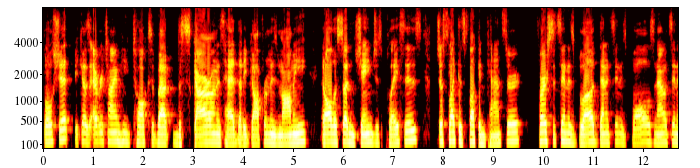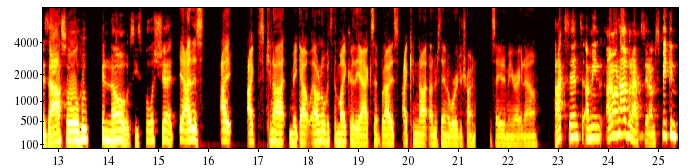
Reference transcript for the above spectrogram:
bullshit because every time he talks about the scar on his head that he got from his mommy, it all of a sudden changes places, just like his fucking cancer. First it's in his blood, then it's in his balls, now it's in his asshole. Who knows? He's full of shit. Yeah, I just I I cannot make out. I don't know if it's the mic or the accent, but I just I cannot understand a word you're trying to say to me right now. Accent? I mean, I don't have an accent. I'm speaking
